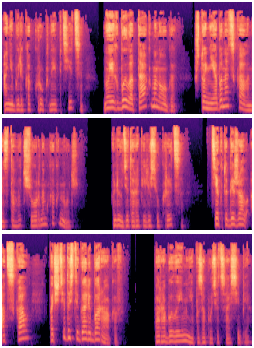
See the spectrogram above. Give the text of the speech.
они были как крупные птицы, но их было так много, что небо над скалами стало черным, как ночь. Люди торопились укрыться. Те, кто бежал от скал, почти достигали бараков. Пора было и мне позаботиться о себе.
